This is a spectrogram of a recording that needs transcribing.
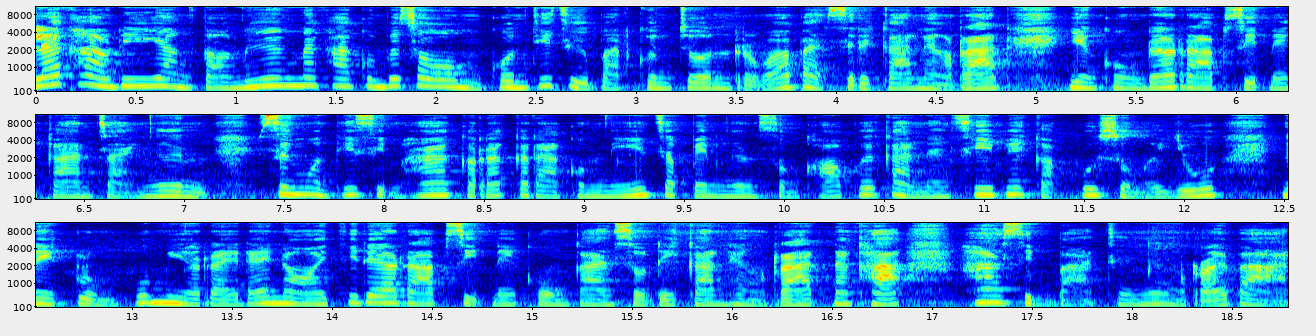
และข่าวดีอย่างต่อเนื่องนะคะ คุณผู้ชม คนที่ถือบัตรคนจน หรือว่าบัตรสวัสดิการแห่งรัฐ ยังคงได้รับสิทธิ์ในการจ่ายเงิน ซึ่งวันที่ 15 กรกฎาคมนี้จะเป็นเงินสงเคราะห์เพื่อการเลี้ยงชีพให้กับผู้สูงอายุ ในกลุ่มผู้มีรายได้น้อยที่ได้รับสิทธิ์ในโครงการสวัสดิการแห่งรัฐนะคะ 50 บาทถึง 100 บาท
